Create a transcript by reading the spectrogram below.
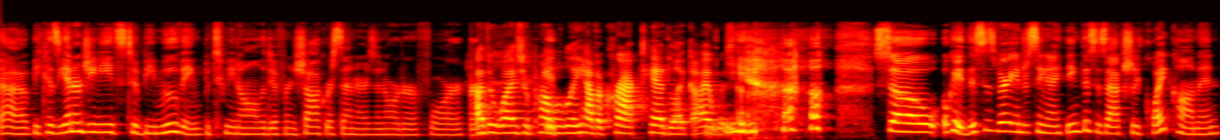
uh, because the energy needs to be moving between all the different chakra centers in order for otherwise, you'll it probably have a cracked head like I was Yeah. So, okay, this is very interesting, and I think this is actually quite common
